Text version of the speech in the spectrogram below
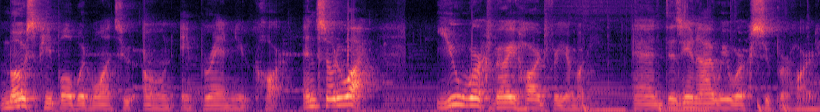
most people would want to own a brand new car. And so do I. You work very hard for your money. And Dizzy and I, we work super hard.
